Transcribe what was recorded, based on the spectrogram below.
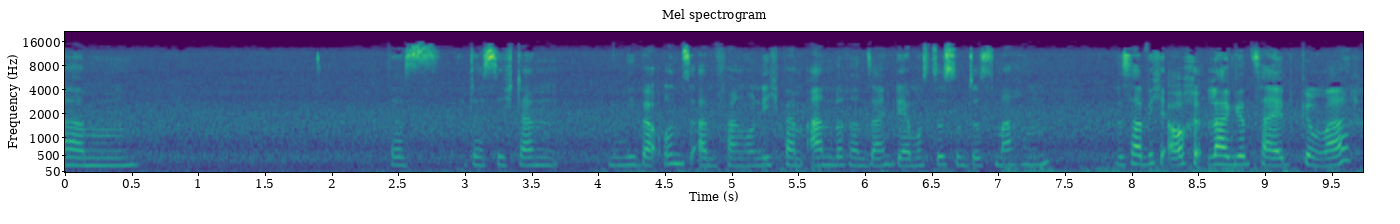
ähm, dass, dass ich dann wie bei uns anfange und nicht beim anderen sagen, der muss das und das machen. Das habe ich auch lange Zeit gemacht.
